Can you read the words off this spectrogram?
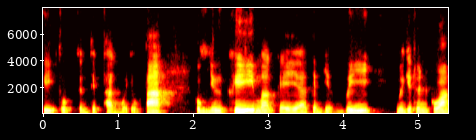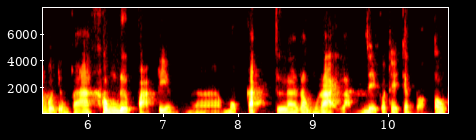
kỹ thuật sinh tiết thần của chúng ta cũng như khi mà cái à, kính hiển vi miễn dịch hình quang của chúng ta không được phát triển à, một cách là rộng rãi lắm để có thể chẩn đoán tốt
